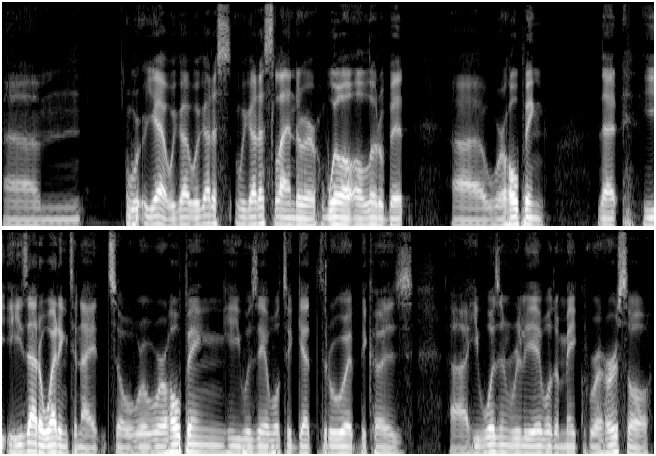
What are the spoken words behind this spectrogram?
Um, yeah, we got we got to we got to slander Will a little bit. Uh, we're hoping that he, he's at a wedding tonight, so we're, we're hoping he was able to get through it because uh, he wasn't really able to make rehearsal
